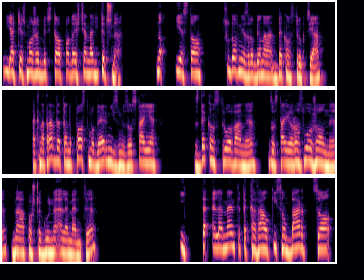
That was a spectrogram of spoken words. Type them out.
jakież może być to podejście analityczne? No, jest to cudownie zrobiona dekonstrukcja. Tak naprawdę ten postmodernizm zostaje zdekonstruowany, zostaje rozłożony na poszczególne elementy te elementy, te kawałki są bardzo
